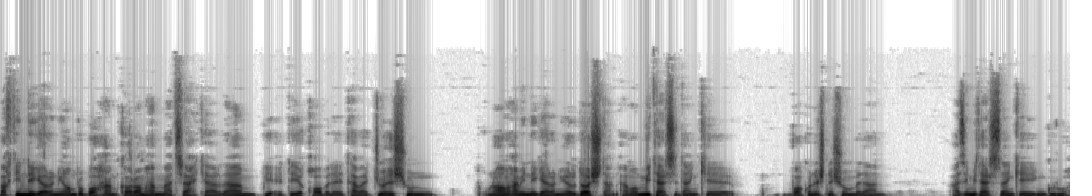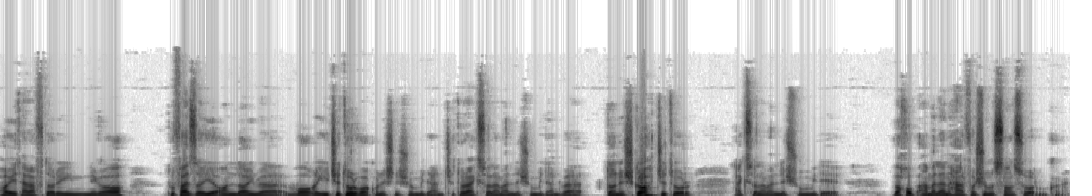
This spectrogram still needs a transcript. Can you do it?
وقتی نگرانیام رو با همکارام هم مطرح کردم یه عده قابل توجهشون اونها هم همین نگرانی ها رو داشتن. اما میترسیدن که واکنش نشون بدن. از این میترسیدن که این گروه های طرفدار این نگاه تو فضای آنلاین و واقعی چطور واکنش نشون میدن چطور عکس عمل نشون میدن و دانشگاه چطور عکس عمل نشون میده و خب عملا حرفاشون رو سانسور می‌کنن.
